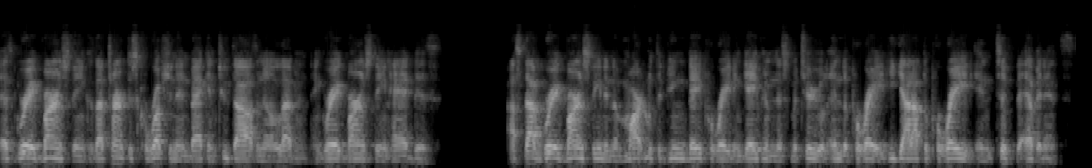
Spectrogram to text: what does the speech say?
That's Greg Bernstein, because I turned this corruption in back in 2011, and Greg Bernstein had this. I stopped Greg Bernstein in the Martin Luther King Day parade and gave him this material in the parade. He got out the parade and took the evidence.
